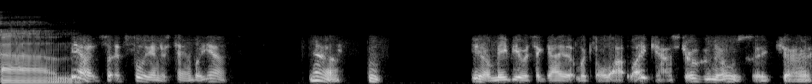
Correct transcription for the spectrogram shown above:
Um, Yeah, it's, it's fully understandable. Yeah. Yeah. Hmm. You know, maybe it was a guy that looked a lot like Castro. Who knows? Like, uh,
